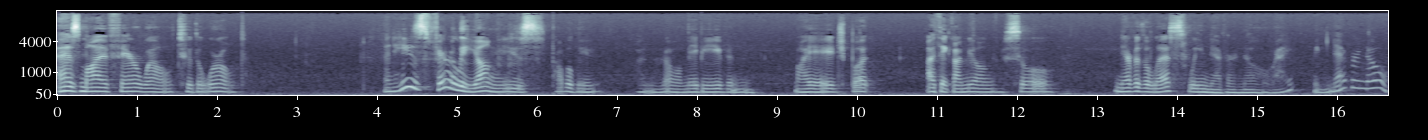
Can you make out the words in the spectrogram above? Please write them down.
as my farewell to the world. And he's fairly young. He's probably, I don't know, maybe even my age, but I think I'm young. So, nevertheless, we never know, right? We never know.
